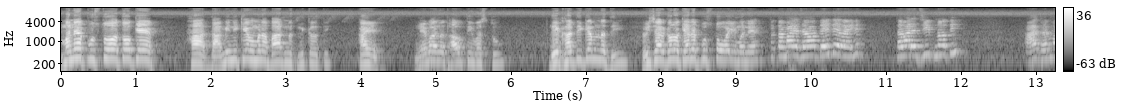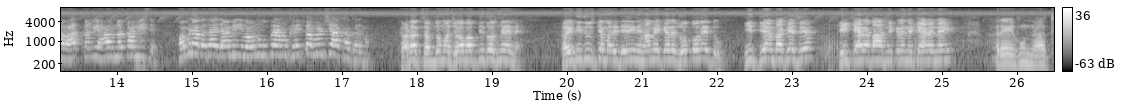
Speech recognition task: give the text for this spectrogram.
મને પૂછતો હતો કે હા દામિની કેમ હમણાં બહાર નથી નીકળતી? કાંઈ લેવા નથી આવતી વસ્તુ? દેખાતી કેમ નથી? વિચાર કરો ક્યારે પૂછતો હોય મને. તો તમારે જવાબ દઈ દેવાય ને. તમારે જીભ નહોતી. આ ઘરમાં વાત કરવી હાવ નકામી છે. હમણાં બધા દામિની વહુનું ઉપરાણું ખેંચવા મળશે આખા ઘરમાં. કડક શબ્દોમાં જવાબ આપી દીધો છે મેં એને. કહી દીધું છે કે મારી ડેરીની સામે ક્યારે જોતો નહીં તું. એ ધ્યાન રાખે છે કે ક્યારે બહાર નીકળે ને ક્યારે નહીં. અરે હું નથ.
